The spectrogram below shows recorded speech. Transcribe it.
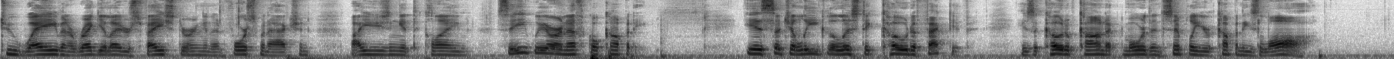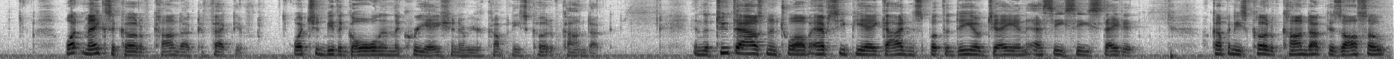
to wave in a regulator's face during an enforcement action by using it to claim, see, we are an ethical company. Is such a legalistic code effective? Is a code of conduct more than simply your company's law? What makes a code of conduct effective? What should be the goal in the creation of your company's code of conduct? In the 2012 FCPA guidance, both the DOJ and SEC stated a company's code of conduct is also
